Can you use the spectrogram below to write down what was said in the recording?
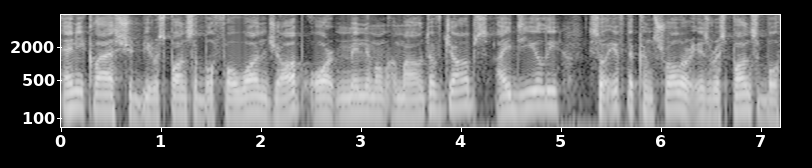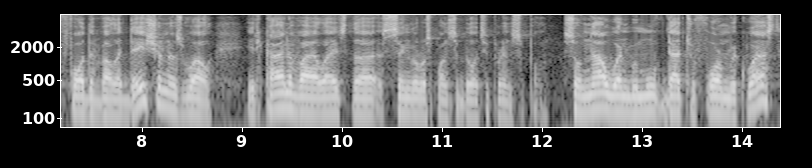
any class should be responsible for one job or minimum amount of jobs, ideally. So if the controller is responsible for the validation as well, it kind of violates the single responsibility principle. So now when we move that to form request,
